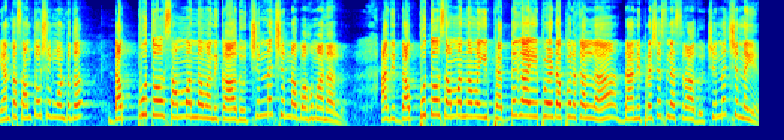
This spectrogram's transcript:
ఎంత సంతోషంగా ఉంటుందో. డబ్బుతో సంబంధం అని కాదు చిన్న చిన్న బహుమానాలు. అది డబ్బుతో సంబంధం అయ్యి పెద్దగా అయిపోయేటప్పటికల్లా దాని ప్రెషస్నెస్ రాదు. చిన్న చిన్నయే.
